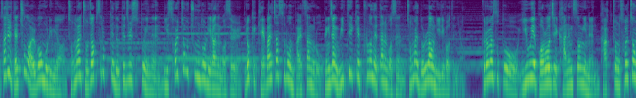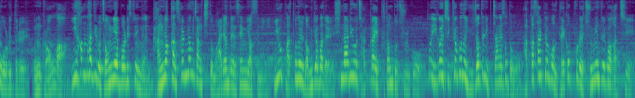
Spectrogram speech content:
사실 대충 얼버무리면 정말 조잡스럽게 느껴질 수도 있는 이 설정 충돌이라는 것을 이렇게 개발자스러운 발상으로 굉장히 위트 있게 풀어냈다는 것은 정말 놀라운 일이거든요. 그러면서 또 이후에 벌어질 가능성이 있는 각종 설정 오류들을 응 그런가 이 한마디로 정리해버릴 수 있는 강력한 설명 장치도 마련된 셈이었으니 이후 바톤을 넘겨받을 시나리오 작가의 부담도 줄고 또 이걸 지켜보는 유저들 입장에서도 아까 살펴본 대거폴의 주민들과 같이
